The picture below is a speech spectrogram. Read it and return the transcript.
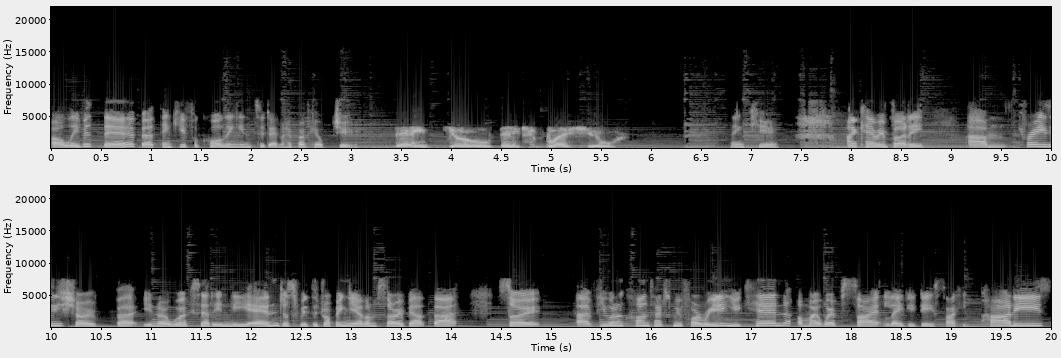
I'll leave it there, but thank you for calling in today, and I hope I've helped you. Thank you. Thank you. Bless you. Thank you. Okay, everybody. Um, crazy show, but you know, works out in the end. Just with the dropping out, I'm sorry about that. So uh, if you want to contact me for a reading, you can on my website, Lady D Psychic Parties,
